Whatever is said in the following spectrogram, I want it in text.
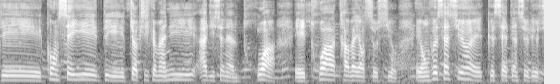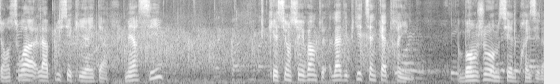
des conseillers des toxicomanies additionnels, trois, et trois travailleurs sociaux. Et on veut s'assurer que cette institution soit la plus sécuritaire. Merci. Question suivante, la députée de Sainte-Catherine. Bonjour, Monsieur le Président.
